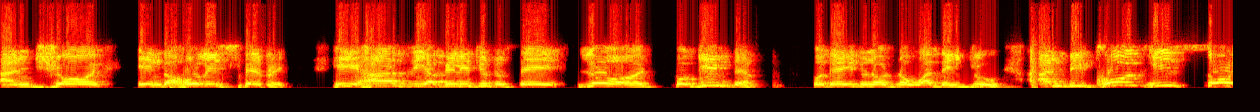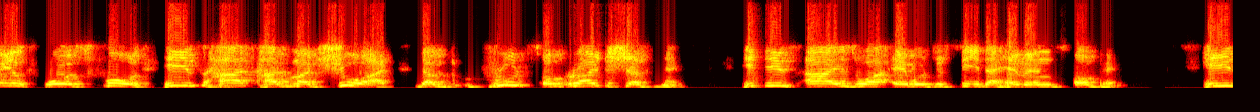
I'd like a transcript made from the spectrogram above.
and joy in the Holy Spirit. He has the ability to say, Lord, forgive them, for they do not know what they do. And because his soil was full, his heart had matured, the fruits of righteousness, his eyes were able to see the heavens open. His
